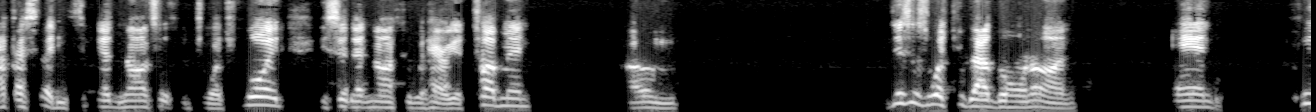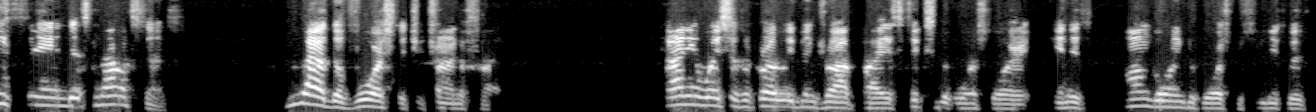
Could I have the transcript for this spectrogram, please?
Like I said, he said that nonsense with George Floyd. He said that nonsense with Harriet Tubman. Um, this is what you got going on, and he's saying this nonsense. You got a divorce that you're trying to fight. Kanye West has reportedly been dropped by his sixth divorce lawyer in his ongoing divorce proceedings with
